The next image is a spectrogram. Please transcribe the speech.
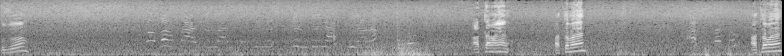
Kuzum. Baba merdivenlerin üstünden atlayarak Atlama lan. Atlama lan. Atlama lan.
